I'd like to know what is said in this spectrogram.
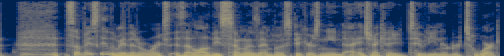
so basically, the way that it works is that a lot of these Sonos and Bose speakers need uh, internet connectivity in order to work.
